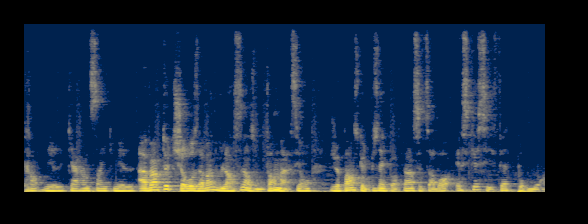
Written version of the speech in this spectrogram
30 000, 45 000. Avant toute chose, avant de vous lancer dans une formation, je pense que le plus important, c'est de savoir est-ce que c'est fait pour moi?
